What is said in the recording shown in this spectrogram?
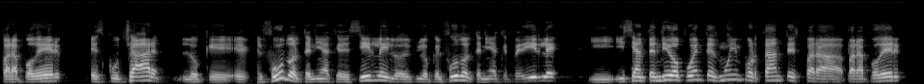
para poder escuchar lo que el fútbol tenía que decirle y lo, que el fútbol tenía que pedirle. Y, se han tendido puentes muy importantes para, para poder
